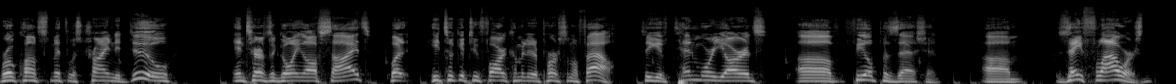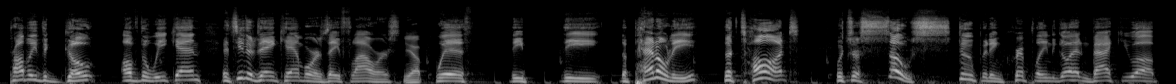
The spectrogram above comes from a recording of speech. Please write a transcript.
Roquan Smith was trying to do in terms of going off sides, but he took it too far and committed a personal foul. So you have 10 more yards of field possession. Um, Zay Flowers, probably the GOAT of the weekend. It's either Dan Campbell or Zay Flowers. Yep. With the the the penalty, the taunt, which are so stupid and crippling to go ahead and back you up.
